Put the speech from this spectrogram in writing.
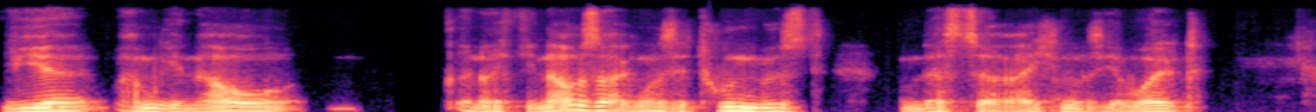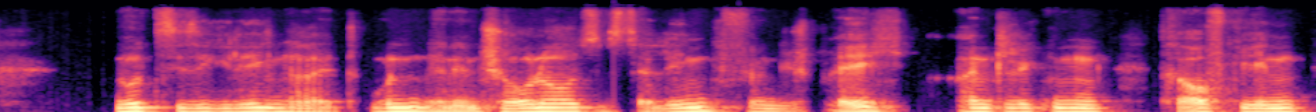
Wir haben genau können euch genau sagen, was ihr tun müsst, um das zu erreichen, was ihr wollt. Nutzt diese Gelegenheit. Unten in den Show Notes ist der Link für ein Gespräch. Anklicken, draufgehen.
